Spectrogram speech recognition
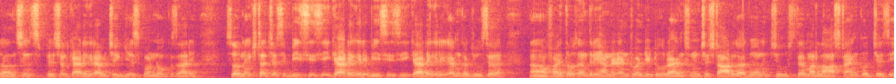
గర్ల్స్ స్పెషల్ కేటగిరీ అవి చెక్ చేసుకోండి ఒకసారి. సో నెక్స్ట్ వచ్చేసి బీసీసీ కేటగిరీ బీసీసీ కేటగిరీ కనుక చూస్తే five thousand three hundred and twenty two ranks నుంచి స్టార్ట్ కాదని చూస్తే మరి లాస్ట్ ర్యాంక్ వచ్చేసి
